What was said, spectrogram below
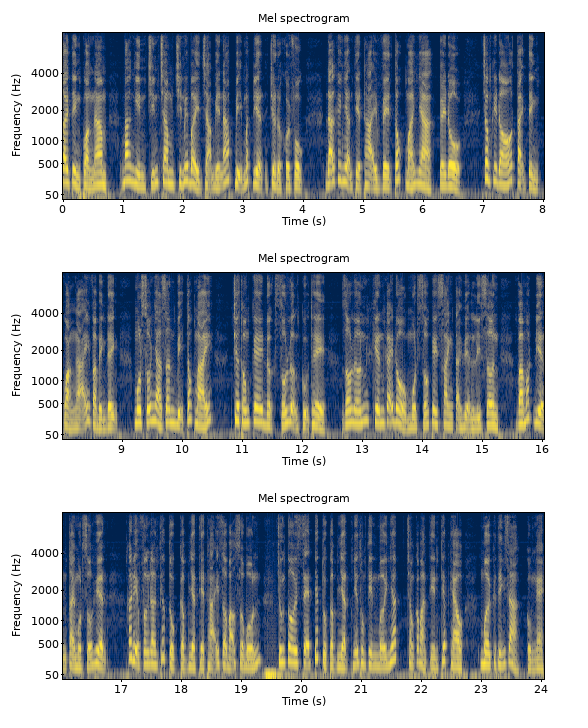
Tại tỉnh Quảng Nam, 3.997 trạm biến áp bị mất điện chưa được khôi phục, đã ghi nhận thiệt hại về tốc mái nhà, cây đổ. Trong khi đó, tại tỉnh Quảng Ngãi và Bình Định, một số nhà dân bị tốc mái, chưa thống kê được số lượng cụ thể, gió lớn khiến gãy đổ một số cây xanh tại huyện Lý Sơn và mất điện tại một số huyện. Các địa phương đang tiếp tục cập nhật thiệt hại do bão số 4. Chúng tôi sẽ tiếp tục cập nhật những thông tin mới nhất trong các bản tin tiếp theo. Mời quý thính giả cùng nghe.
